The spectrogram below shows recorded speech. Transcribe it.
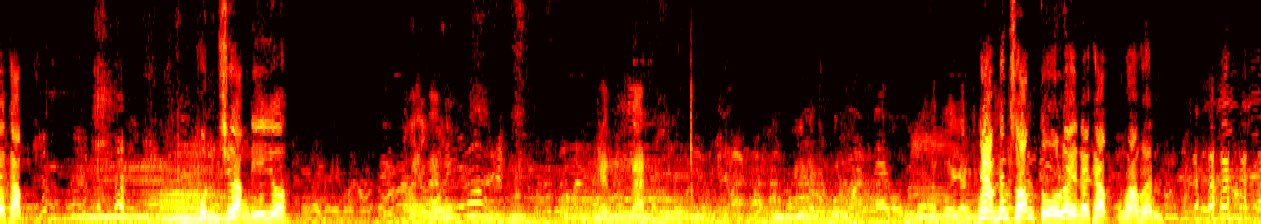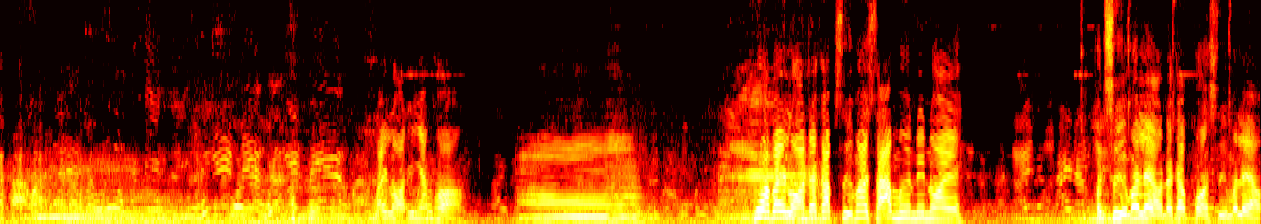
นะครับ คุณเชื่องดีอยู่งามทั้งสองตัวเลยนะครับงัวเพิ่นใบหลอดอีหยังพอ งัวใบหลอดนะครับซื้อมาสามหมื่นหน่อยๆเพิ่นซื้อมาแล้วนะครับพอซื้อมาแล้ว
